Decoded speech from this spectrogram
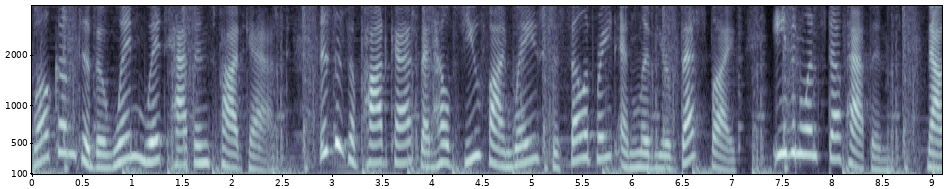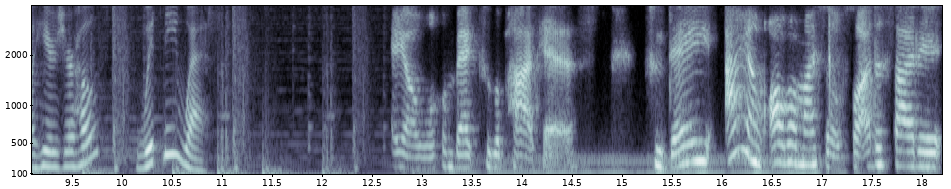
Welcome to the When Whit Happens podcast. This is a podcast that helps you find ways to celebrate and live your best life, even when stuff happens. Now, here's your host, Whitney West. Hey, y'all, welcome back to the podcast. Today, I am all by myself. So I decided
